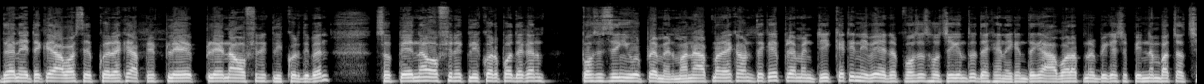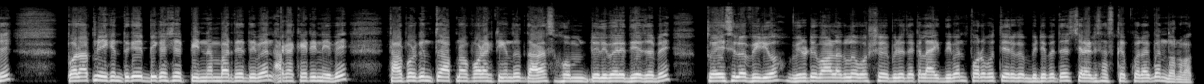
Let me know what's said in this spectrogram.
দেন এটাকে আবার সেভ করে রেখে আপনি প্লে প্লে নাও অপশনে ক্লিক করে দিবেন। সো পে নাও অপশনে ক্লিক করার পর দেখেন প্রসেসিং ইউর পেমেন্ট মানে আপনার অ্যাকাউন্ট থেকে পেমেন্টটি কেটে নিবে, এটা প্রসেস হচ্ছে কিন্তু দেখেন, এখান থেকে আবার আপনার বিকাশের পিন নাম্বার চাচ্ছে। পরে আপনি এখান থেকে বিকাশের পিন নাম্বার দিয়ে দেবেন, আগে কেটে নেবে, তারপর কিন্তু আপনার প্রোডাক্টটি কিন্তু দ্বারা হোম ডেলিভারি দিয়ে যাবে। তো এই ছিল ভিডিও ভিডিওটি ভালো লাগলে অবশ্যই ভিডিও থেকে লাইক দিবেন, পরবর্তী এরকম ভিডিও পেতে চ্যানেলটি সাবস্ক্রাইব করে রাখবেন, ধন্যবাদ।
